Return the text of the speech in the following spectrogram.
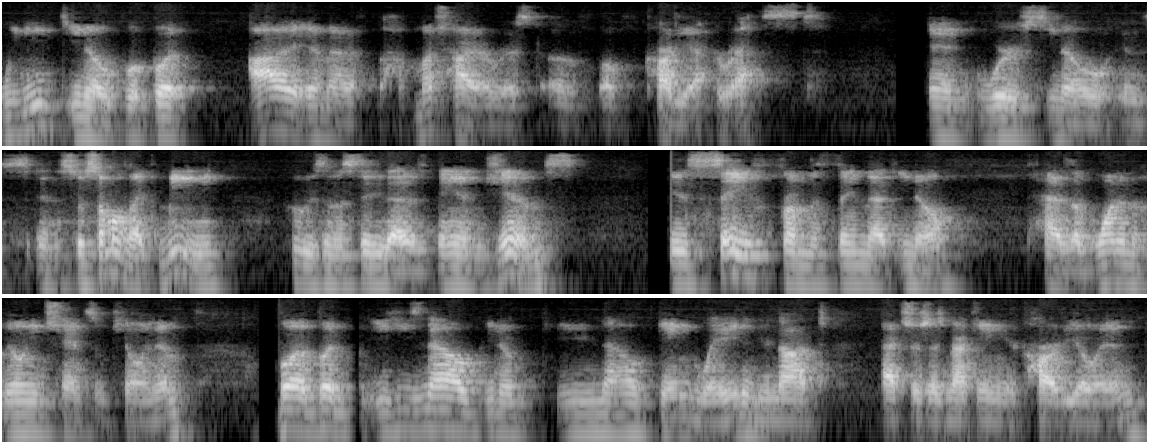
we need, you know, but, but I am at a much higher risk of, of cardiac arrest and worse, you know, and, and so someone like me, who is in a city that has banned gyms, is safe from the thing that you know has a one in a million chance of killing him. But but he's now you know you now gained weight and you're not exercising, not getting your cardio in.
